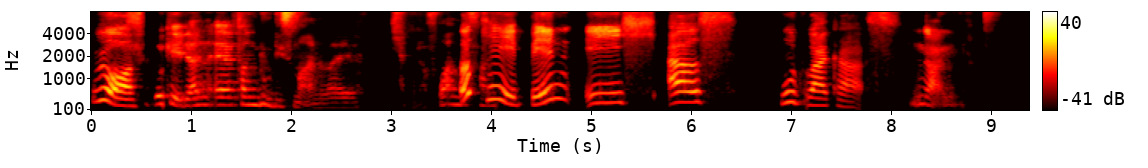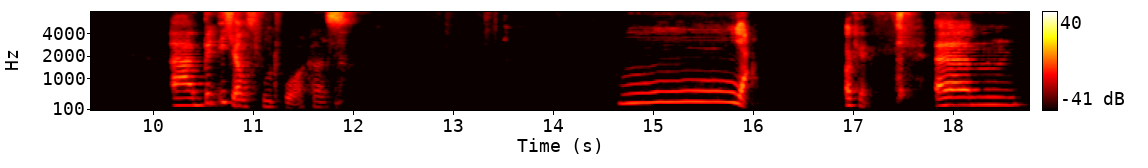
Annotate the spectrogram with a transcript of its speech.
Ja. Okay, dann äh, fang du diesmal an, weil ich habe davor angefangen. Okay, bin ich aus Woodwalkers? Nein. Ähm, bin ich aus Woodwalkers? Hm, ja. Okay. Ähm,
